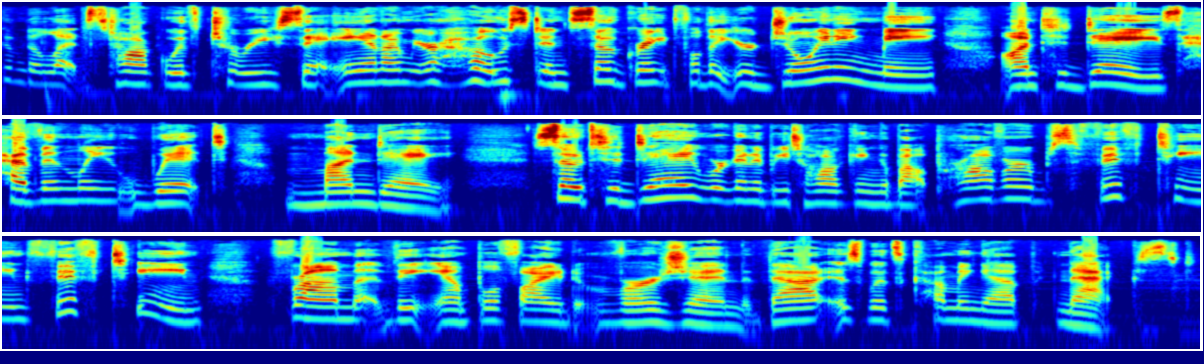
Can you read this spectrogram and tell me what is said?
welcome to Let's Talk with Teresa and I'm your host and so grateful that you're joining me on today's Heavenly Wit Monday. So today we're going to be talking about Proverbs 15 15 from the Amplified Version. That is what's coming up next.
